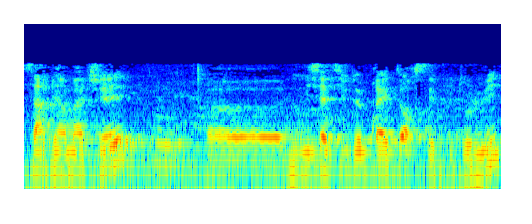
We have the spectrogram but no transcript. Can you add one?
Ça a bien matché. Euh, L'initiative de Praetor, c'est plutôt lui.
